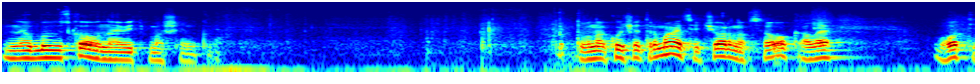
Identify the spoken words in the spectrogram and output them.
Не обов'язково навіть машинкою. Тобто вона куча тримається, чорна, все ок, але от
